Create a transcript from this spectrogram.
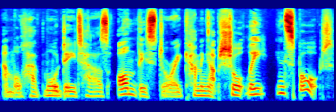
And we'll have more details on this story coming up shortly in sport.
